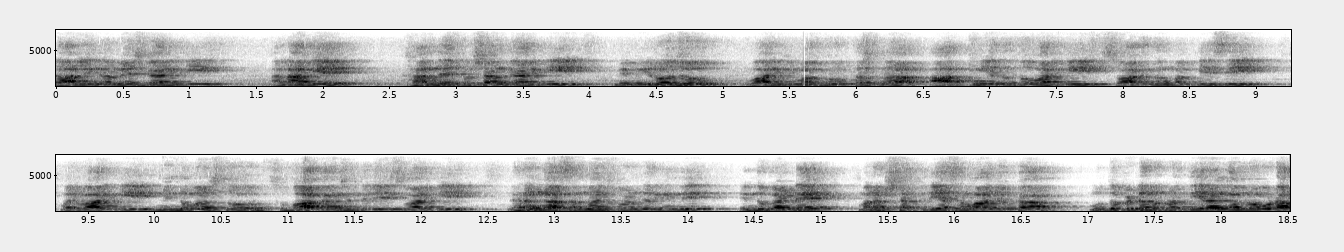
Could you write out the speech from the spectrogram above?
డార్లింగ్ రమేష్ గారికి అలాగే ఖాందే ప్రశాంత్ గారికి మేము ఈరోజు వారికి మా గ్రూప్ తరఫున ఆత్మీయతతో వారికి స్వాగతం పలికేసి మరి వారికి నిండు మనసుతో శుభాకాంక్షలు తెలియజేసి వారికి ఘనంగా సన్మానించుకోవడం జరిగింది. ఎందుకంటే మన క్షత్రియ సమాజ్ యొక్క ముద్దు బిడ్డలు ప్రతి రంగంలో కూడా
